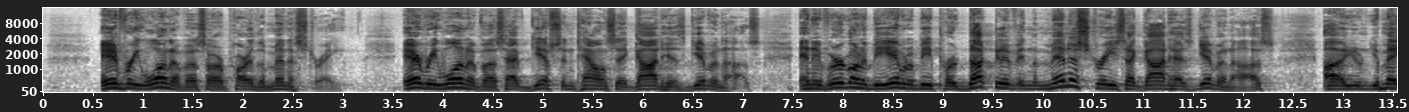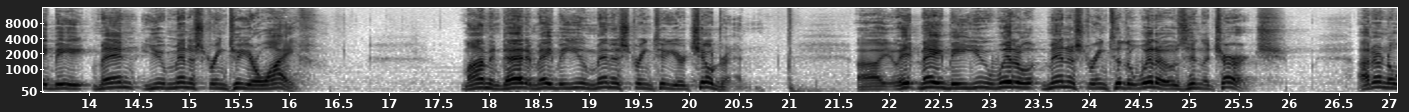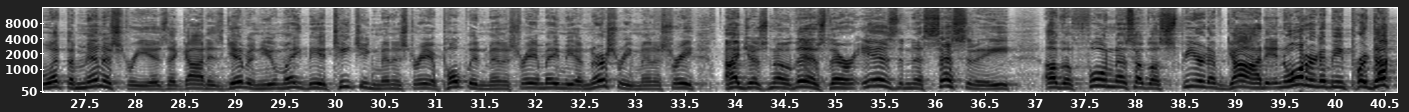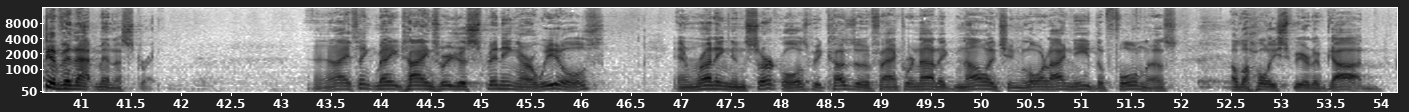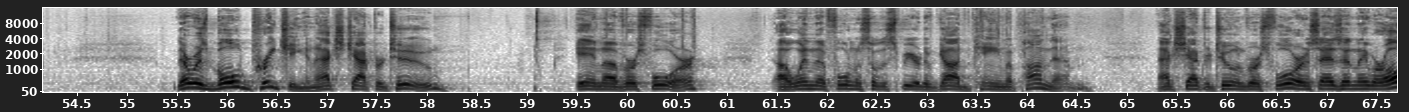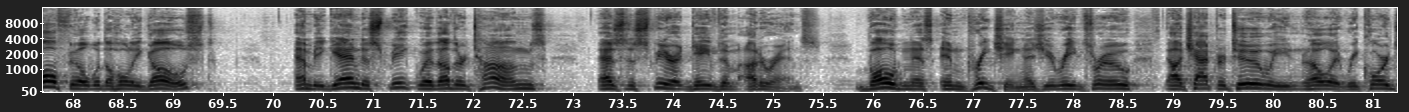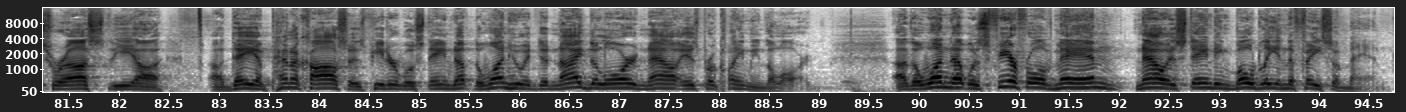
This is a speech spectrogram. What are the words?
Every one of us are a part of the ministry. Every one of us have gifts and talents that God has given us. And if we're going to be able to be productive in the ministries that God has given us, uh, you, you may be men, you ministering to your wife. Mom and dad, it may be you ministering to your children. Uh, it may be you widow, ministering to the widows in the church. I don't know what the ministry is that God has given you. It may be a teaching ministry, a pulpit ministry, it may be a nursery ministry. I just know this there is the necessity of the fullness of the Spirit of God in order to be productive in that ministry. And I think many times we're just spinning our wheels and running in circles because of the fact we're not acknowledging, Lord, I need the fullness of the Holy Spirit of God. There was bold preaching in Acts chapter 2, in uh, verse 4, uh, when the fullness of the Spirit of God came upon them. Acts chapter 2 and verse 4, and says, And they were all filled with the Holy Ghost and began to speak with other tongues as the Spirit gave them utterance boldness in preaching. As you read through uh, chapter 2, we know it records for us the uh, uh, day of Pentecost as Peter will stand up. The one who had denied the Lord now is proclaiming the Lord. Uh, the one that was fearful of man now is standing boldly in the face of man.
